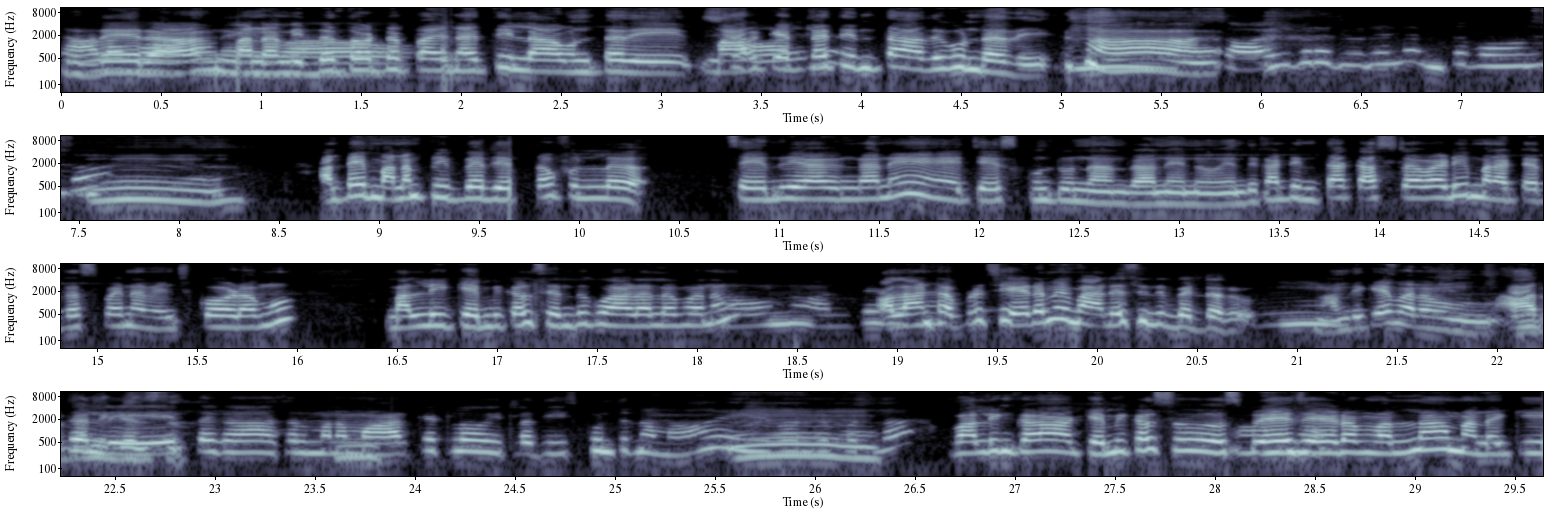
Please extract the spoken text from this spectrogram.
చాలా. మన మిద్దె. తోట పైన అయితే ఇలా ఉంటది. మార్కెట్లో అయితే ఇంత అది ఉండదు. సాయిల్ కూడా చూడండి ఎంత బాగుందో. మ్మ్. అంటే మనం ప్రిపేర్ చేస్తాం ఫుల్ సేంద్రియంగానే చేసుకుంటున్నాను రా నేను. ఎందుకంటే ఇంత కష్టపడి మన టెర్రస్ పైన పెంచుకోవడము మళ్ళీ కెమికల్స్ ఎందుకు వాడాలి మనం అలాంటప్పుడు చేయడమే మానేసింది బెటర్. అందుకే మనం లేతగా అసలు మనం మార్కెట్లో ఇట్లా తీసుకుంటున్నామా? వాళ్ళు ఇంకా కెమికల్స్ స్ప్రే. చేయడం వల్ల మనకి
